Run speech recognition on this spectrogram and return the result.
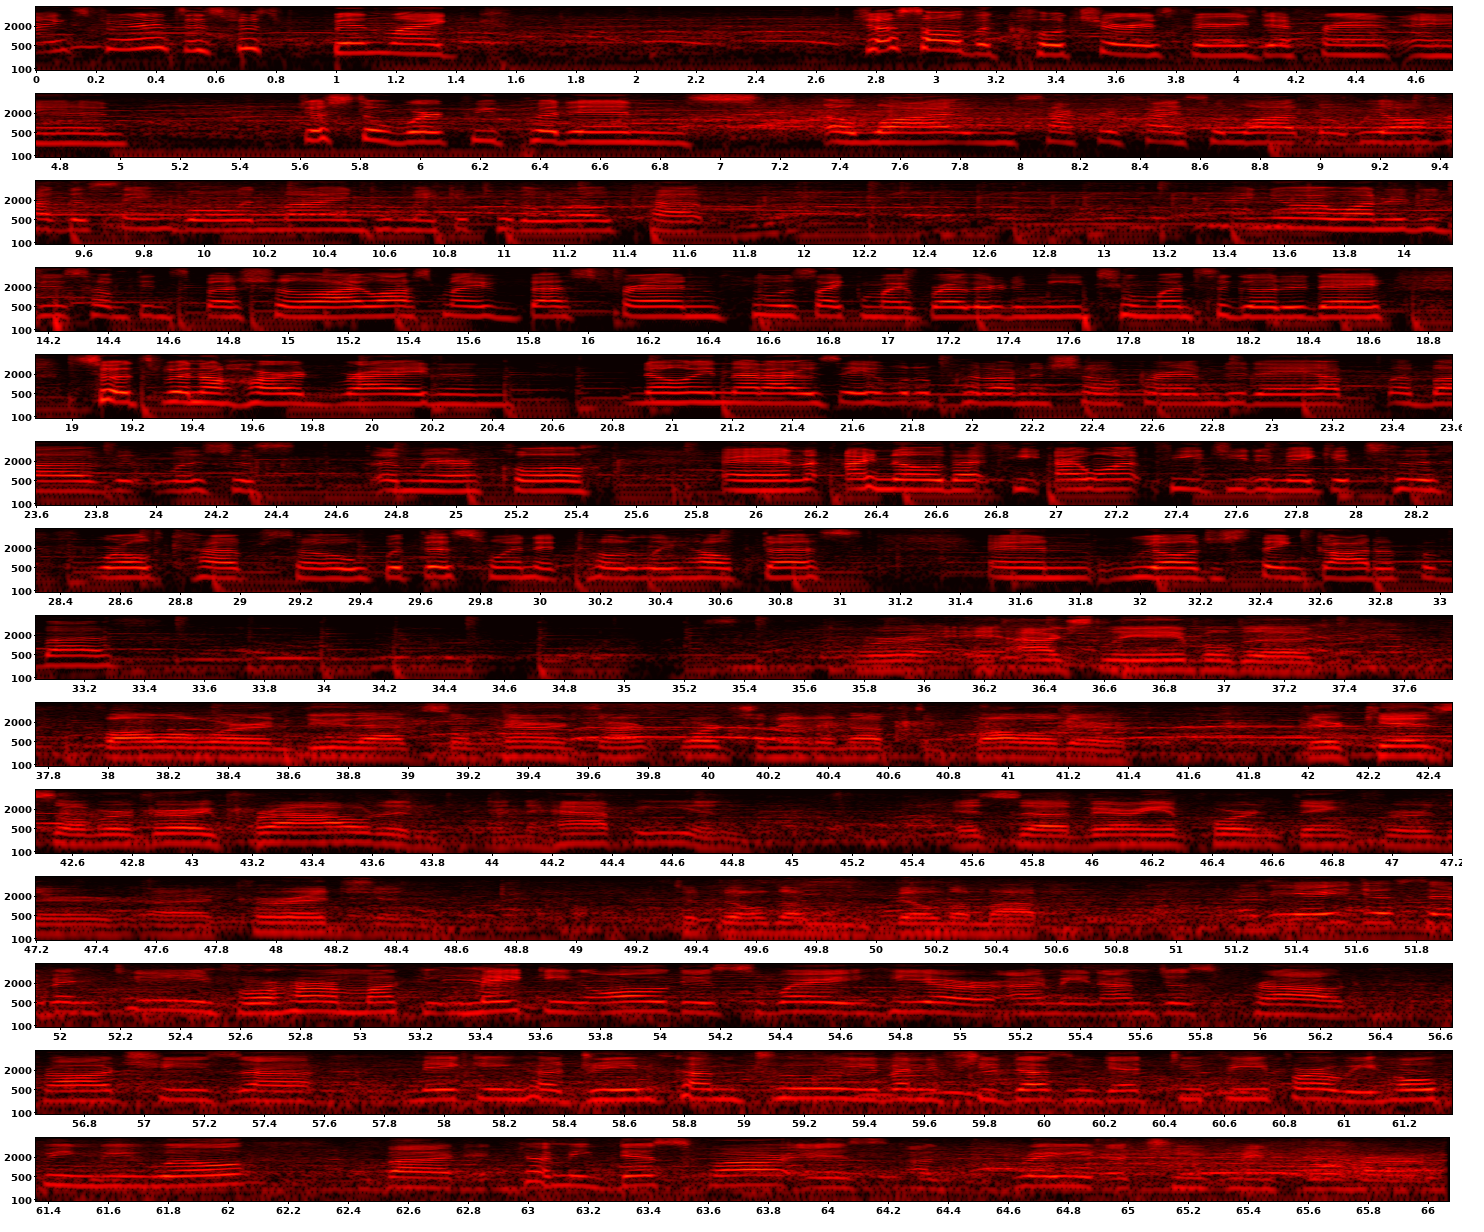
My experience, it's just been like, just all the culture is very different and just the work we put in a lot. We sacrifice a lot, but we all have the same goal in mind to make it to the World Cup. I knew I wanted to do something special. I lost my best friend, who was like my brother to me, two months ago today. So it's been a hard ride, and knowing that I was able to put on a show for him today up above, it was just a miracle. And I know that I want Fiji to make it to the World Cup. So with this win, it totally helped us, and we all just thank God up above. We're actually able to follow her and do that. Some parents aren't fortunate enough to follow their their kids, so we're very proud and, and happy, and it's a very important thing for their uh, courage and to build them build them up. At the age of 17, for her making all this way here, I mean, I'm just proud. Proud she's uh, making her dream come true, even if she doesn't get to FIFA. We're hoping we will, but coming this far is a great achievement for her.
